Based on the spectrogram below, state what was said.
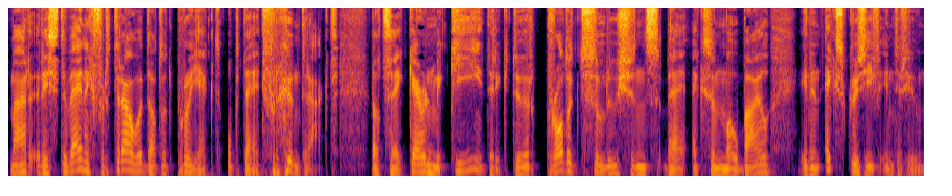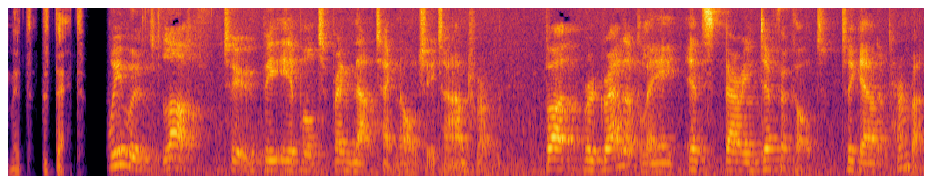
maar er is te weinig vertrouwen dat het project op tijd vergund raakt. Dat zei Karen McKee, directeur Product Solutions bij ExxonMobil, in een exclusief interview met De Tijd. We would love to be able to bring that technology to Antwerp, but regrettably, it's very difficult to get a permit.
